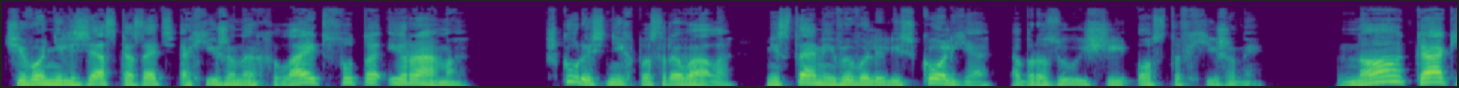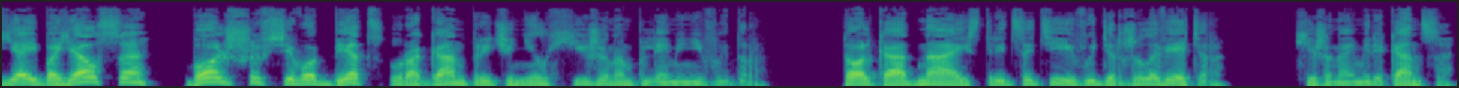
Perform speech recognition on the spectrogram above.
чего нельзя сказать о хижинах Лайтфута и Рама. Шкуры с них посрывало, местами вывалились колья, образующие остов хижины. Но, как я и боялся, больше всего бед ураган причинил хижинам племени выдр. Только одна из тридцати выдержала ветер. Хижина американца,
